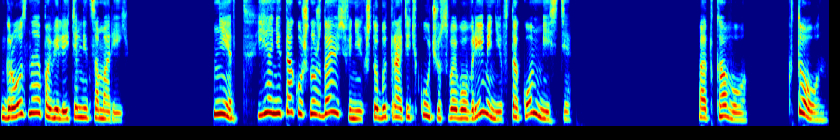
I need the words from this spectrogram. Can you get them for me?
Грозная повелительница морей». «Нет, я не так уж нуждаюсь в них, чтобы тратить кучу своего времени в таком месте». «От кого? Кто он?»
